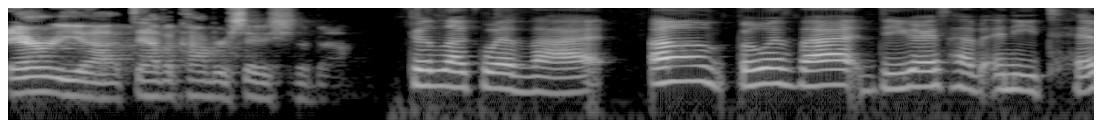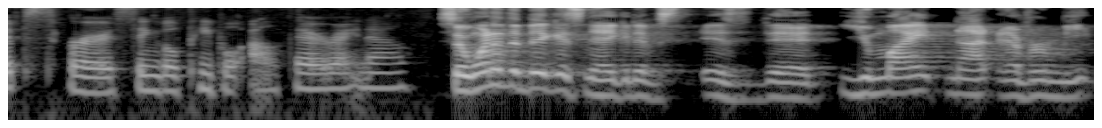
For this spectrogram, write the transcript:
area to have a conversation about. Good luck with that. Um, but with that, do you guys have any tips for single people out there right now? So one of the biggest negatives is that you might not ever meet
